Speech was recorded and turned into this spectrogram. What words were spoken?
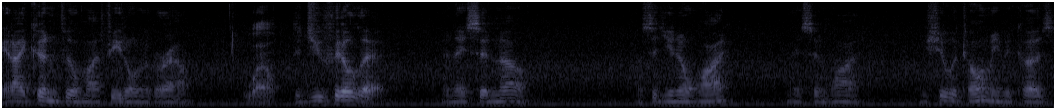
and I couldn't feel my feet on the ground. Wow. Did you feel that? And they said, no. I said, you know why? And they said, why? Yeshua told me because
